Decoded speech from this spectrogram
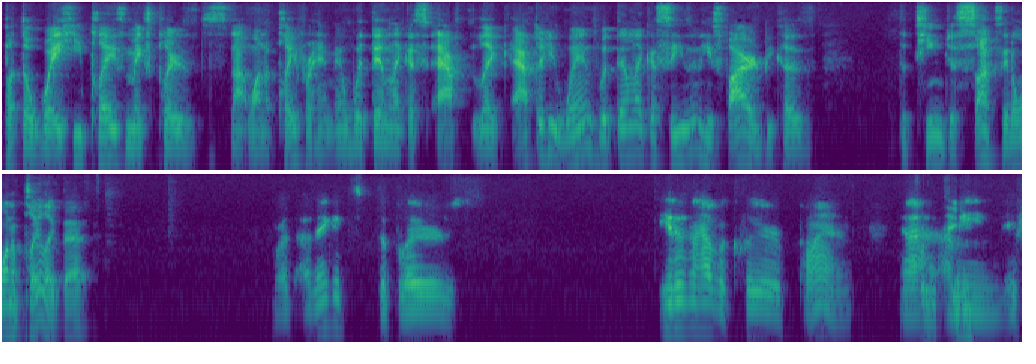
but the way he plays makes players just not want to play for him. And within like a after like after he wins within like a season he's fired because the team just sucks. They don't want to play like that. But I think it's the players. He doesn't have a clear plan. And For the I mean, if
